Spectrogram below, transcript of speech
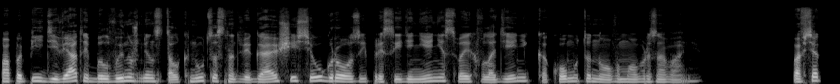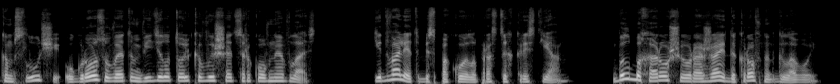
Папа Пий IX был вынужден столкнуться с надвигающейся угрозой присоединения своих владений к какому-то новому образованию. Во всяком случае, угрозу в этом видела только высшая церковная власть. Едва ли это беспокоило простых крестьян. Был бы хороший урожай да кров над головой,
